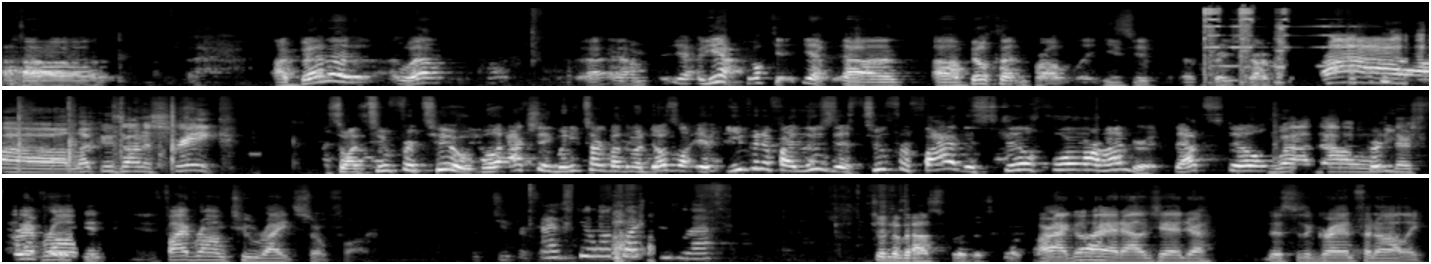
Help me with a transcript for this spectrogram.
Uh, I bet. Uh, well, uh, um, yeah, yeah, okay, yeah. Uh, uh, Bill Clinton probably. He's a, a pretty sharp. Oh, look who's on a streak. So I'm two for two. Well, actually, when you talk about the Mendoza, if, even if I lose this, two for five is still 400. That's still Well, no, Pretty- there's pretty five wrong and five wrong, two right so far. I have two more questions left. shouldn't have asked for this. All right, go ahead, Alexandra. This is the grand finale.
